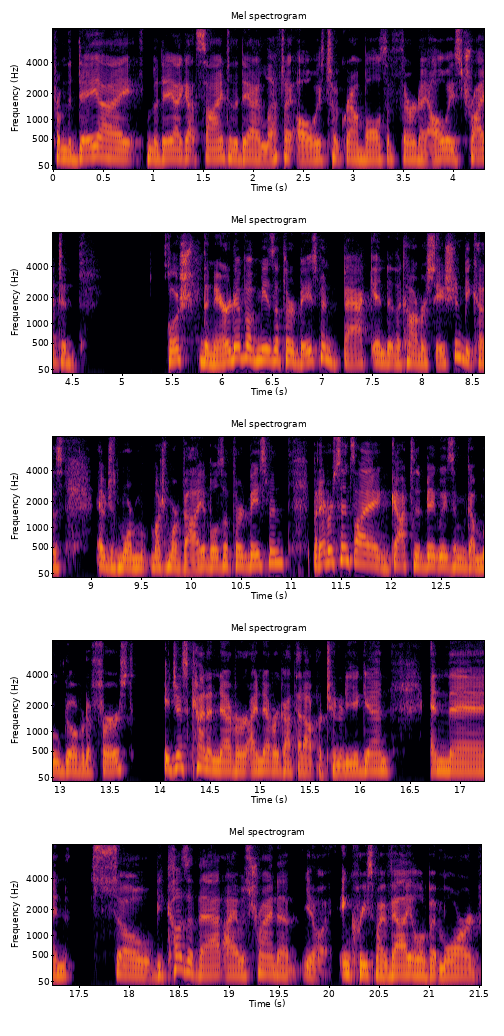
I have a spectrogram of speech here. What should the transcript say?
from the day I from the day I got signed to the day I left, I always took ground balls at third. I always tried to push the narrative of me as a third baseman back into the conversation because it was just more much more valuable as a third baseman. But ever since I got to the big leagues and got moved over to first, it just kind of never I never got that opportunity again. And then so because of that, I was trying to, you know, increase my value a little bit more and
